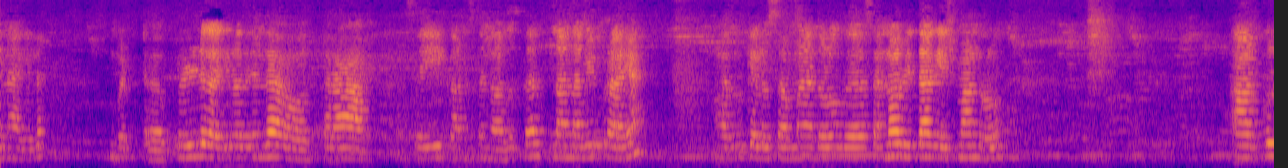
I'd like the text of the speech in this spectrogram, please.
ಏನಾಗಿಲ್ಲ ಬಟ್ ಬೆಳ್ಳಗಾಗಿರೋದ್ರಿಂದ ಒಂಥರ ಸಹಿ ಕಾಣಿಸ್ದಂಗೆ ಆಗುತ್ತೆ ನನ್ನ ಅಭಿಪ್ರಾಯ. ಆದ್ರೂ ಕೆಲವು ಸಮಯದೊಳಗೆ ಸಣ್ಣವ್ರು ಇದ್ದಾಗ ಯಜಮಾನ್ರು ಅವ್ರ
